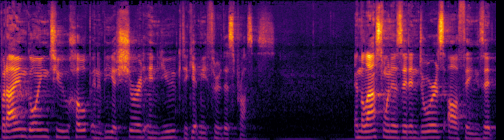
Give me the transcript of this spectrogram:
but I am going to hope and be assured in you to get me through this process. And the last one is it endures all things, it,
